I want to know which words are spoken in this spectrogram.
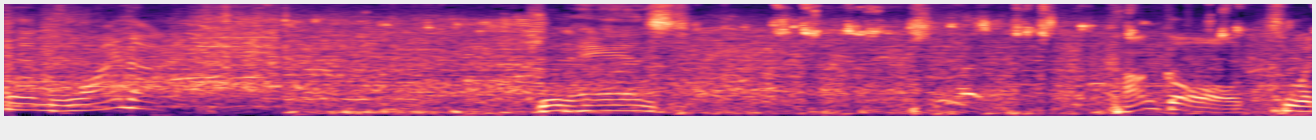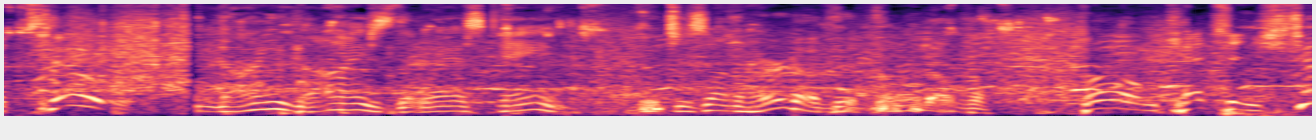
And why not? Good hands. Kunkel to a two. Nine guys the last game, which is unheard of at Villanova. Boum, catch and shoot.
